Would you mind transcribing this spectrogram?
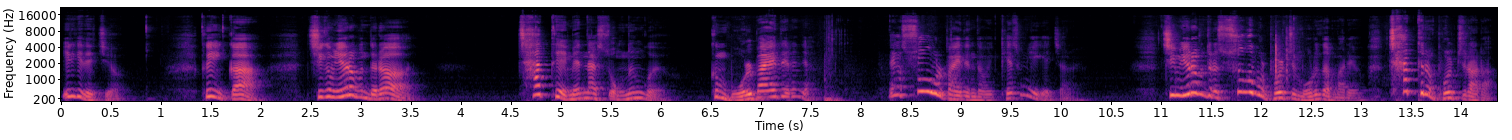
이렇게 됐죠. 그러니까 지금 여러분들은 차트에 맨날 쏙는 거예요. 그럼 뭘 봐야 되느냐? 내가 수급을 봐야 된다고 계속 얘기했잖아요. 지금 여러분들은 수급을 볼 줄 모른단 말이에요. 차트는 볼 줄 알아.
